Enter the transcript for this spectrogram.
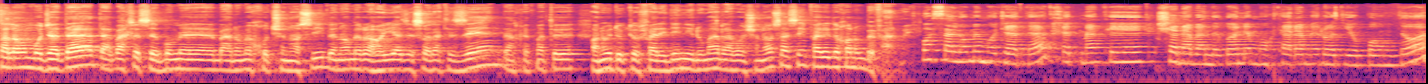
سلام مجدد در بخش سوم برنامه خودشناسی به نام رهایی از اسارت ذهن در خدمت خانم دکتر فریده نیرومن روانشناس هستیم. فرید خانم بفرمایید. با سلام مجدد خدمت شنوندگان محترم رادیو بامداد.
